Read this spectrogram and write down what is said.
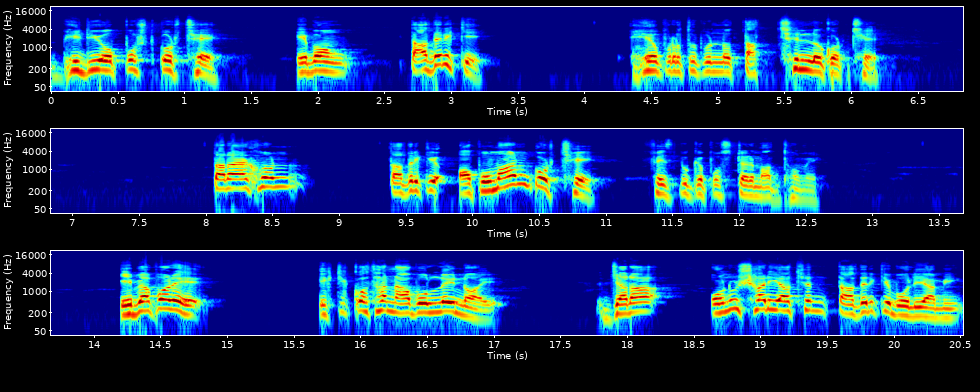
ভিডিও পোস্ট করছে এবং তাদেরকে হেয় প্রতিপূর্ণ তাচ্ছিল্য করছে। তারা এখন তাদেরকে অপমান করছে ফেসবুকে পোস্টের মাধ্যমে। এ ব্যাপারে একটি কথা না বললেই নয়, যারা অনুসারী আছেন তাদেরকে বলি আমি,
